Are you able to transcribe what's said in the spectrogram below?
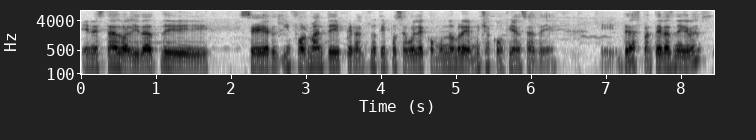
en esta dualidad de ser informante, pero al mismo tiempo se vuelve como un hombre de mucha confianza de, eh, las Panteras Negras,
